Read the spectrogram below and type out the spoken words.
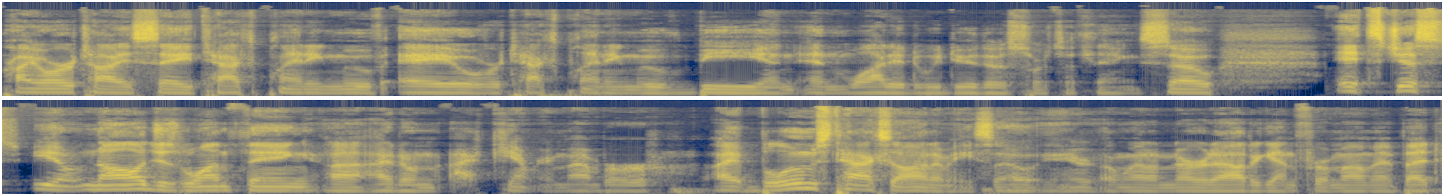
prioritize, say, tax planning move A over tax planning move B, and, and why did we do those sorts of things? So, it's just you know knowledge is one thing. Uh, i don't i can't remember. I bloom's taxonomy. So here i'm going to nerd out again for a moment but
